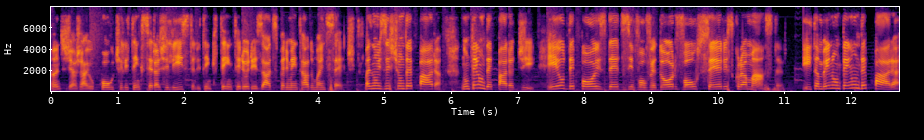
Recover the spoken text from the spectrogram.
Antes de agile coach, ele tem que ser agilista, ele tem que ter interiorizado, experimentado o mindset. Mas não existe um depara. Não tem um depara de eu depois de desenvolvedor vou ser Scrum Master. E também não tem um depara.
